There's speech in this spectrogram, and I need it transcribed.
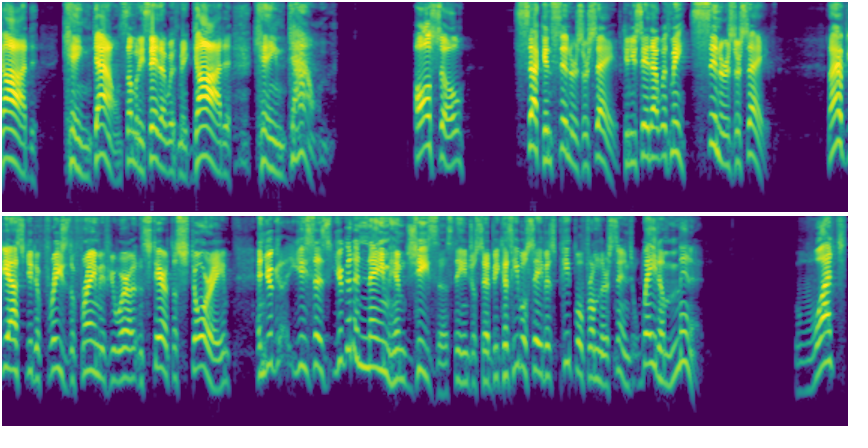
God came down. Somebody say that with me. God came down. Also, second, sinners are saved. Can you say that with me? Sinners are saved. And I have to ask you to freeze the frame, if you will, and stare at the story and he says, You're going to name him Jesus, the angel said, because he will save his people from their sins. Wait a minute. What?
